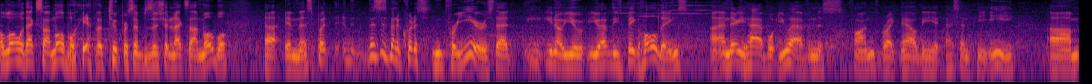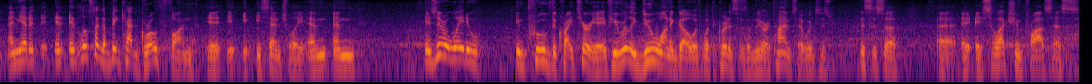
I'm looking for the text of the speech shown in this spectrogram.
along with ExxonMobil. You have a 2% position in ExxonMobil uh, in this. But this has been a criticism for years that, you know, you, you have these big holdings, uh, and there you have what you have in this fund right now, the SNPE. Um, and yet it, it, it looks like a big cap growth fund, i i essentially. And, and is there a way to improve the criteria if you really do want to go with what the criticism the New York Times said, which is this is a, a, a selection process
